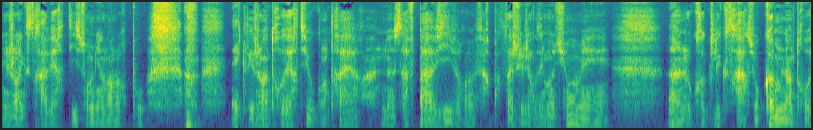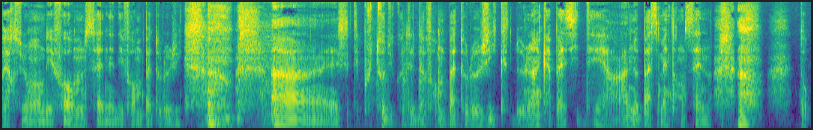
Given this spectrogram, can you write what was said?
les gens extravertis sont bien dans leur peau et que les gens introvertis au contraire ne savent pas vivre, faire partager leurs émotions mais hein, je crois que l'extraversion comme l'introversion ont des formes saines et des formes pathologiques. ah, J'étais plutôt du côté de la forme pathologique, de l'incapacité à, à ne pas se mettre en scène. Donc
